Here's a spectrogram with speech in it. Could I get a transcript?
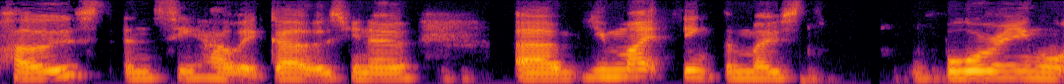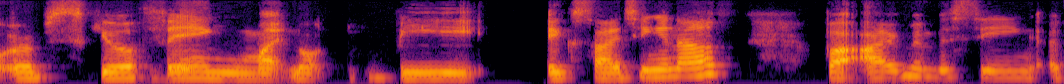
post and see how it goes you know um, you might think the most boring or obscure thing might not be exciting enough. But I remember seeing a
